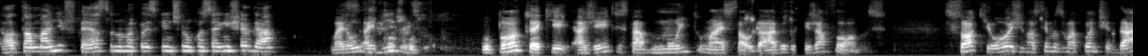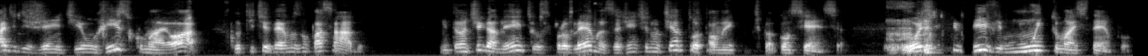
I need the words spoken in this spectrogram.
ela está manifesta numa coisa que a gente não consegue enxergar. Mas é um o, o ponto é que a gente está muito mais saudável do que já fomos. Só que hoje nós temos uma quantidade de gente e um risco maior do que tivemos no passado. Então, antigamente, os problemas a gente não tinha totalmente consciência. Hoje a gente vive muito mais tempo.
